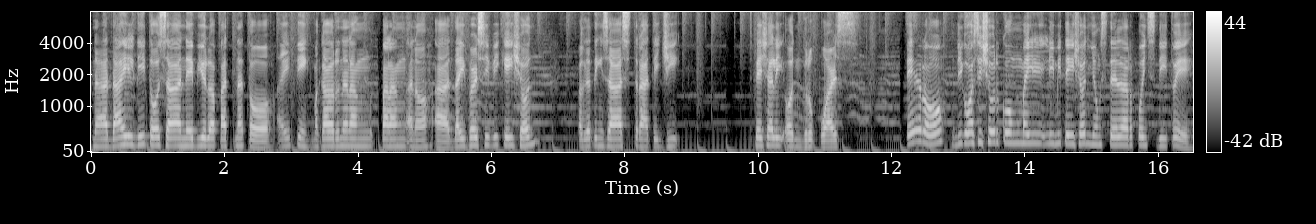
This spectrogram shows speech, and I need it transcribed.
na dahil dito sa nebula path na to, I think magkakaroon na ng parang ano, uh, diversification pagdating sa strategy especially on group wars. Pero hindi ko kasi sure kung may limitation yung stellar points dito eh.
